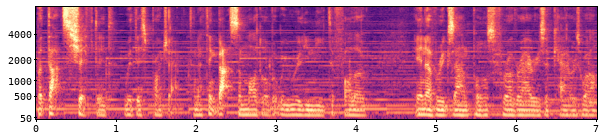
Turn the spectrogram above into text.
But that's shifted with this project, and I think that's a model that we really need to follow in other examples for other areas of care as well.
